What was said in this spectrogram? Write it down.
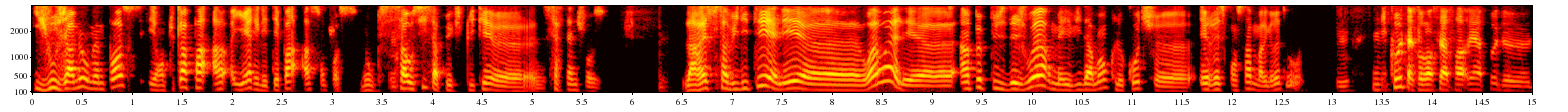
il joue jamais au même poste et en tout cas pas hier, il n'était pas à son poste. Donc ça aussi, ça peut expliquer certaines choses la responsabilité, elle est, euh, ouais, ouais, elle est euh, un peu plus des joueurs, mais évidemment que le coach euh, est responsable malgré tout. Nico, tu as commencé à parler un peu de,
